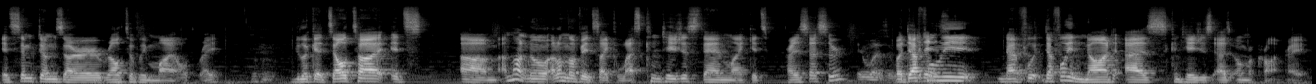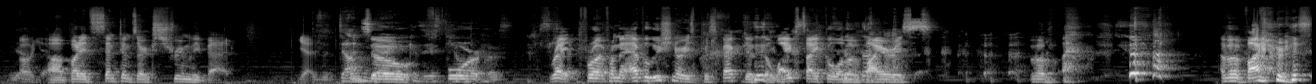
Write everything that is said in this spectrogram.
its symptoms are relatively mild, right? Mhm. If you look at Delta, it's um, I'm not know I don't know if it's like less contagious than like its predecessor, It was. It but was. definitely definitely definitely not as contagious as Omicron, right? Yeah. Oh yeah. Uh, but its symptoms are extremely bad. Yes. It's a dumb And so, because you just killed for- host. Right. For, from an evolutionary perspective, the life cycle of a virus of a, of a virus.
